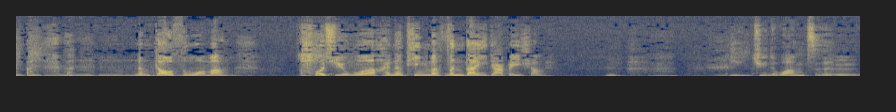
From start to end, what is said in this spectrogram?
能告诉我吗？或许我还能替你们分担一点悲伤。英俊的王子，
